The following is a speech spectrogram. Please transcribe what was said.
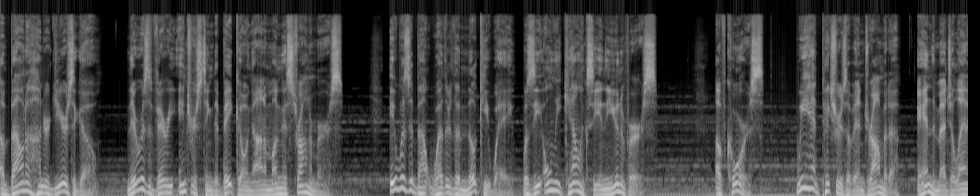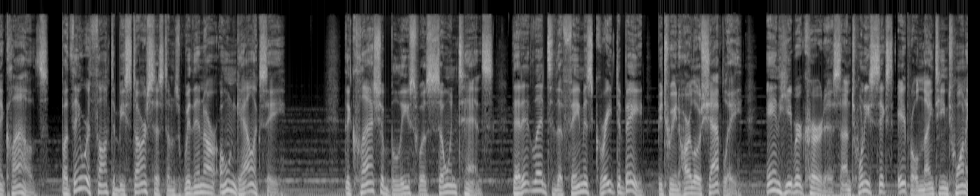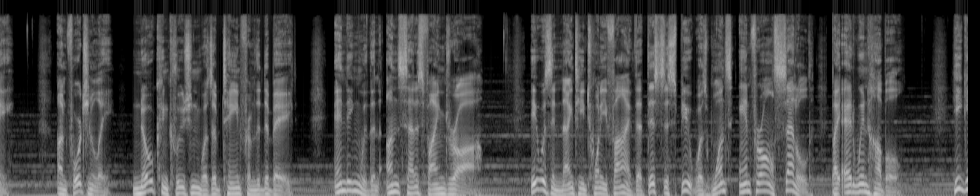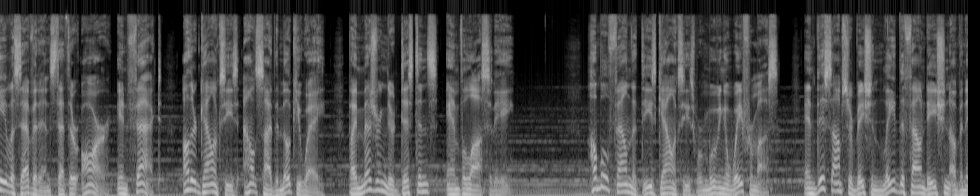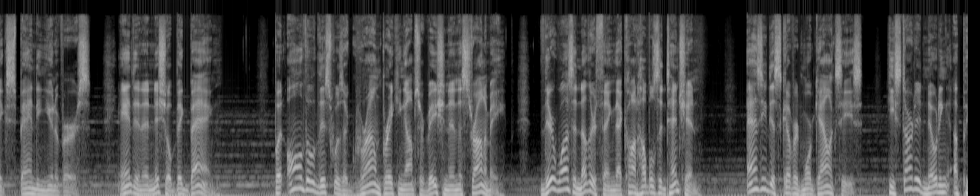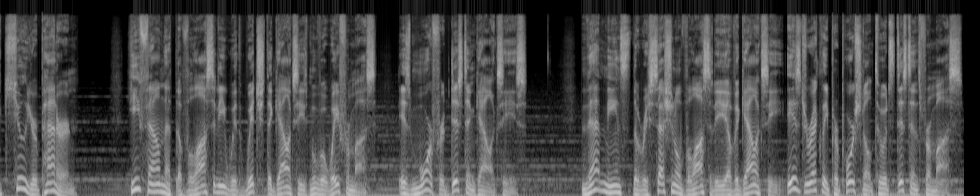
About a hundred years ago, there was a very interesting debate going on among astronomers. It was about whether the Milky Way was the only galaxy in the universe. Of course, we had pictures of Andromeda and the Magellanic Clouds, but they were thought to be star systems within our own galaxy. The clash of beliefs was so intense that it led to the famous Great Debate between Harlow Shapley and Heber Curtis on 26 April 1920. Unfortunately, no conclusion was obtained from the debate, ending with an unsatisfying draw. It was in 1925 that this dispute was once and for all settled by Edwin Hubble. He gave us evidence that there are, in fact, other galaxies outside the Milky Way by measuring their distance and velocity. Hubble found that these galaxies were moving away from us, and this observation laid the foundation of an expanding universe and an initial Big Bang. But although this was a groundbreaking observation in astronomy, there was another thing that caught Hubble's attention. As he discovered more galaxies, he started noting a peculiar pattern. He found that the velocity with which the galaxies move away from us is more for distant galaxies. That means the recessional velocity of a galaxy is directly proportional to its distance from us.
